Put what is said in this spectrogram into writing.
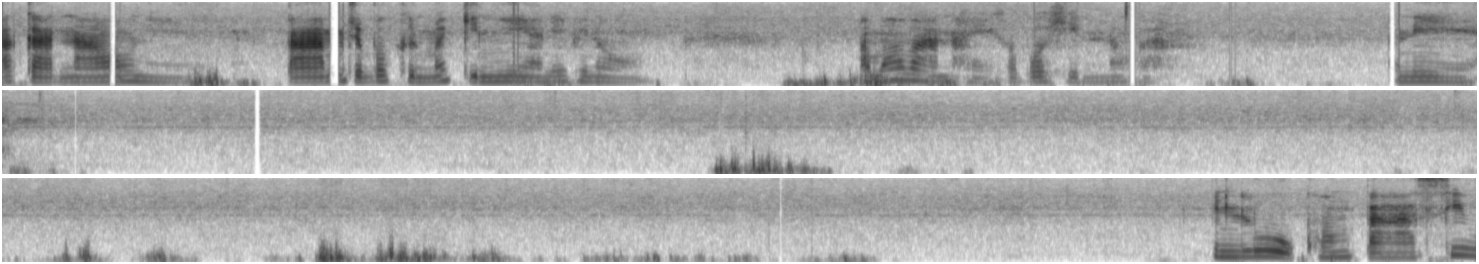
อากาศหนาวนี่ปลามันจะบ่ขึ้นมากินเงียนี่พี่น้องเอามาวานให้ก็บ่เห็นเนาะค่ะอันนี้ เป็นลูกของปลาซิ่ว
